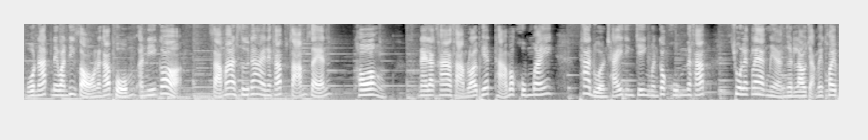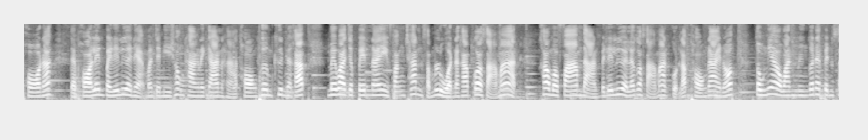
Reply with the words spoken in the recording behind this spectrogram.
โบนัสในวันที่ 2 นะครับผม อันนี้ก็สามารถซื้อได้นะครับ 3 0 0แสนทอง ในราคา 300 เพชรถามว่าคุ้มไหม ถ้าด่วนใช้จริง ๆ มันก็คุ้มนะครับ ช่วงแรก ๆ เนี่ย เงินเราจะไม่ค่อยพอนะ แต่พอเล่นไปเรื่อย ๆ เนี่ย มันจะมีช่องทางในการหาทองเพิ่มขึ้นนะครับ ไม่ว่าจะเป็นในฟังก์ชันสำรวจนะครับ ก็สามารถเข้ามาฟาร์มด่านไปเรื่อย ๆ แล้วก็สามารถกดรับทองได้เนาะ ตรงเนี้ยวันหนึ่งก็ได้เป็นแส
